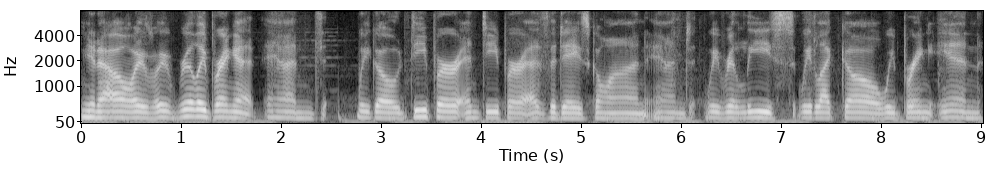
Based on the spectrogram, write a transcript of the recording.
you know, we, really bring it. And we go deeper and deeper as the days go on and we release, we let go, we bring in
